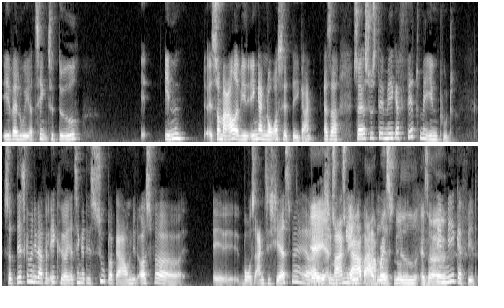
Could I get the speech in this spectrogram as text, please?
evaluerer, ting til døde, inden så meget, at vi ikke engang når at sætte det i gang. Altså, så jeg synes, det er mega fedt med input. Så det skal man i hvert fald ikke høre. Jeg tænker, det er super gavnligt, også for øh, vores entusiasme og ja, engagement i arbejdet og sådan noget. Altså, Det er mega fedt.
